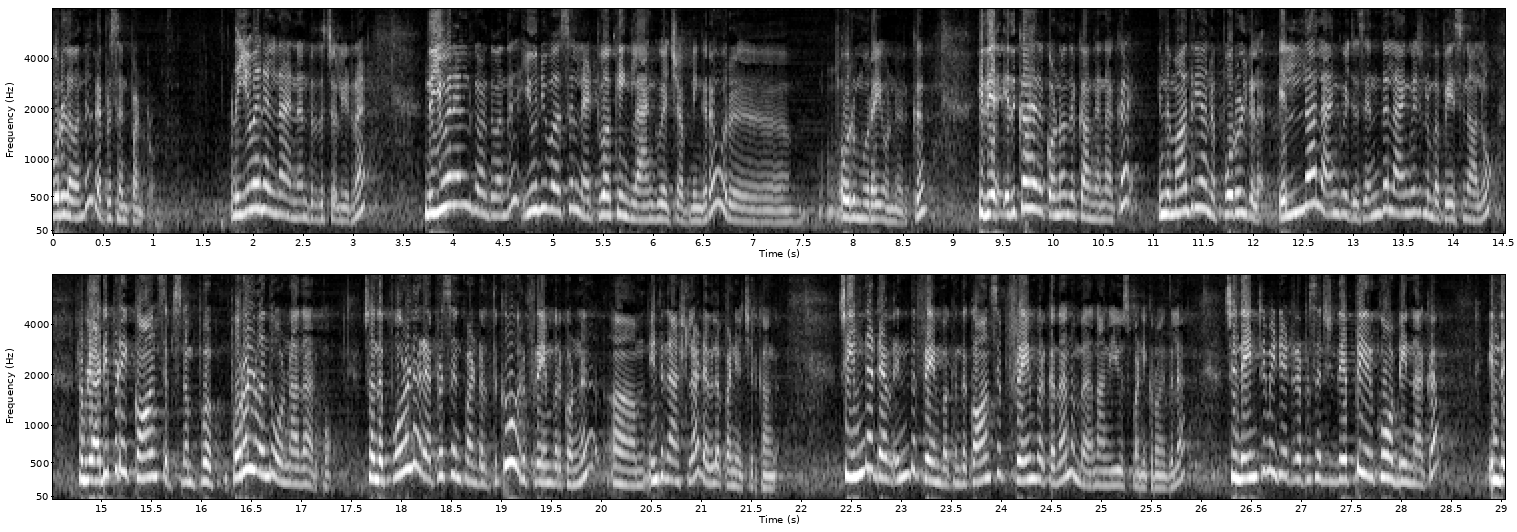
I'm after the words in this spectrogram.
பொருளை வந்து ரெப்ரசென்ட் பண்ணுறோம் இந்த யூஎன்எல்னா என்னன்றதை சொல்லிடுறேன். இந்த யூஎன்எல்ங்கிறது வந்து யூனிவர்சல் நெட்வொர்க்கிங் லாங்குவேஜ் அப்படிங்கிற ஒரு ஒரு முறை ஒன்று இருக்குது இது எதுக்காக இதை கொண்டு வந்திருக்காங்கனாக்க இந்த மாதிரியான பொருள்களை எல்லா லாங்குவேஜஸ் எந்த லாங்குவேஜ் நம்ம பேசினாலும் நம்மளுடைய அடிப்படை கான்செப்ட்ஸ் நம்ம பொருள் வந்து ஒன்றா தான் இருக்கும். ஸோ அந்த பொருளை ரெப்ரசென்ட் பண்ணுறதுக்கு ஒரு ஃப்ரேம் ஒர்க் ஒன்று இன்டர்நேஷ்னலாக டெவலப் பண்ணி வச்சிருக்காங்க. ஸோ இந்த டெவ் இந்த ஃப்ரேம் ஒர்க் இந்த கான்செப்ட் ஃப்ரேம் ஒர்க்கை தான் நம்ம நாங்கள் யூஸ் பண்ணிக்கிறோம் இதில். ஸோ இந்த இன்டர்மீடியட் ரெப்ரசன்டேஷன் எப்படி இருக்கும் அப்படின்னாக்கா இந்த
